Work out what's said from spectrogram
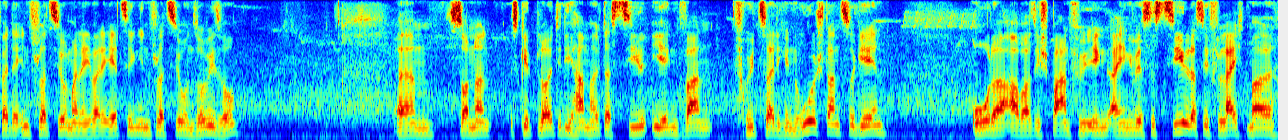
bei der Inflation, meine, bei der jetzigen Inflation sowieso. Ähm, sondern es gibt Leute, die haben halt das Ziel, irgendwann frühzeitig in den Ruhestand zu gehen oder aber sie sparen für irgendein gewisses Ziel, dass sie vielleicht mal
